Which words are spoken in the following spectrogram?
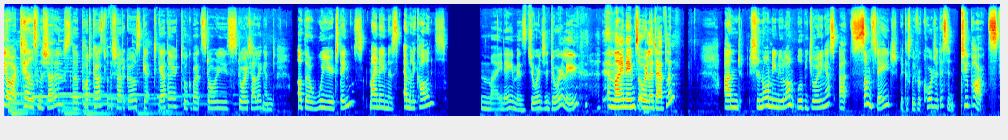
biscuit discussions. Hello, we are Tales from the Shadows, the podcast where the Shadow Girls get together, talk about stories, storytelling, and other weird things. My name is Emily Collins. My name is Georgia Dorley. And my name's Orla Devlin. And Shannon Newlon will be joining us at some stage because we've recorded this in two parts.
